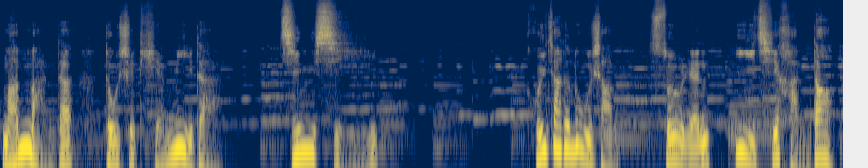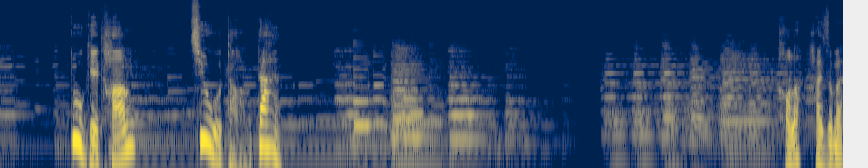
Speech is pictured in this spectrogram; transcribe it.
满满的都是甜蜜的惊喜。回家的路上，所有人一起喊道：“不给糖，就捣蛋。”好了，孩子们，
